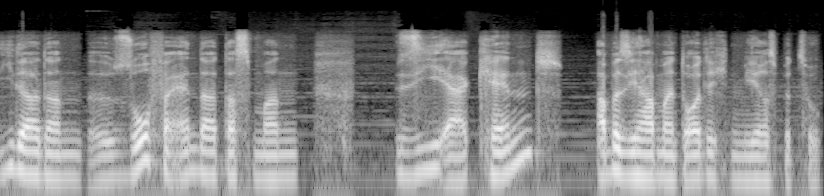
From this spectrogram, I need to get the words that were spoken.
Lieder dann äh, so verändert, dass man sie erkennt, aber sie haben einen deutlichen Meeresbezug.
